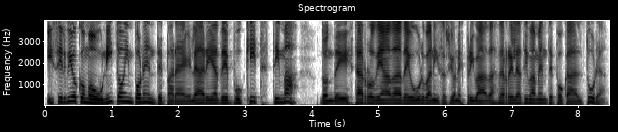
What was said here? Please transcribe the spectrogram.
y sirvió como un hito imponente para el área de Bukit Timah, donde está rodeada de urbanizaciones privadas de relativamente poca altura.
